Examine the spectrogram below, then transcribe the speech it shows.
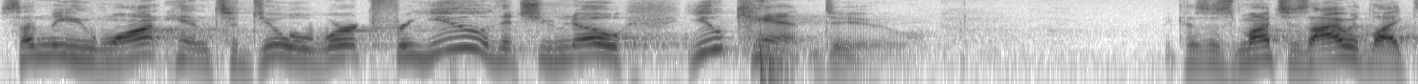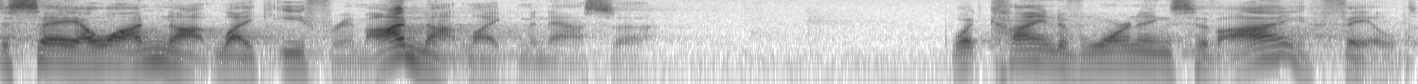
Suddenly you want Him to do a work for you that you know you can't do. Because as much as I would like to say, oh, I'm not like Ephraim, I'm not like Manasseh, what kind of warnings have I failed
